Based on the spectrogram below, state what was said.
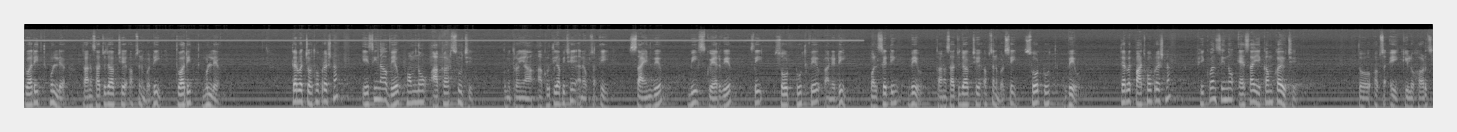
ત્વરિત મૂલ્ય. તો આનો સાચો જવાબ છે ઓપ્શન નંબર ડી ત્વરિત મૂલ્ય. ત્યારબાદ ચોથો પ્રશ્ન, એસીના વેવ ફોર્મનો આકાર શું છે? તો મિત્રો અહીંયા આકૃતિ આપી છે અને option A sine wave B square wave C sawtooth wave અને ડી પલ્સેટિંગ વેવ તો આનો સાચો જવાબ છે option number C sawtooth wave ત્યારબાદ પાંચમો પ્રશ્ન, ફ્રીક્વન્સીનો એસઆઈ એકમ કયો છે? તો option A kilo hertz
